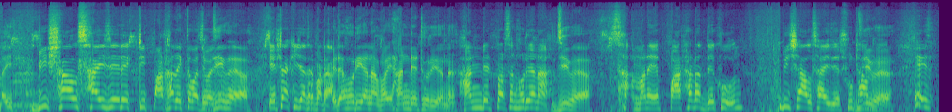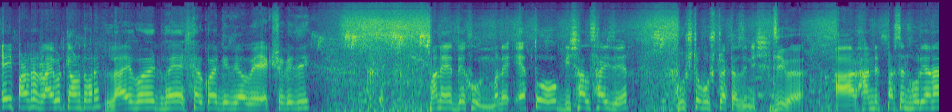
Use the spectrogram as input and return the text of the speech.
ভাই বিশাল সাইজের একটি পাঠা দেখতে পাচ্ছি ভাই। জি ভাইয়া। এটা কি জাতের পাঠা? এটা হরিয়ানা ভাই hundred Haryana. Hundred percent Haryana? জি ভাইয়া। মানে পাঠাটা দেখুন বিশাল সাইজের সুঠাম জি ভাইয়া। এই এই পাঠাটার লাইভ ওয়েট কেমন হতে পারে? লাইভ ওয়েট ভাই এটা কয় কেজি হবে? একশো কেজি? মানে দেখুন মানে এত বিশাল সাইজের হুষ্টপুষ্ট একটা জিনিস। জি ভাইয়া আর হান্ড্রেড পার্সেন্ট হরিয়ানা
